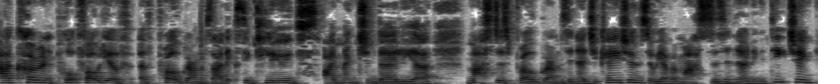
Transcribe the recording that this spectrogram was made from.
our current portfolio of, of programs, Alex, includes, I mentioned earlier, master's programs in education. So we have a master's in learning and teaching,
